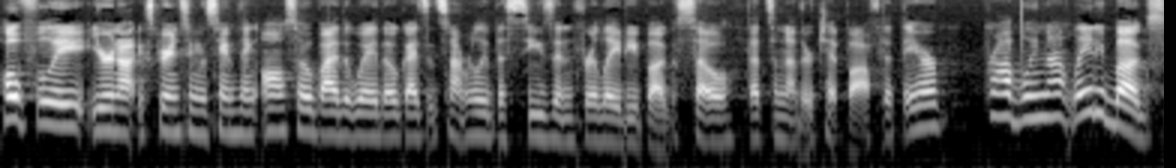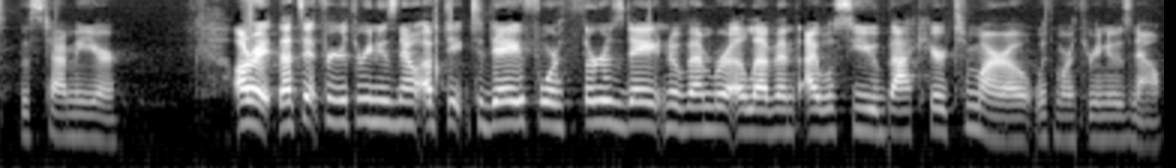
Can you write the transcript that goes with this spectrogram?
Hopefully, you're not experiencing the same thing. Also, by the way, though, guys, it's not really the season for ladybugs. So that's another tip off that they are probably not ladybugs this time of year. All right, that's it for your 3 News Now update today for Thursday, November 11th. I will see you back here tomorrow with more 3 News Now.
